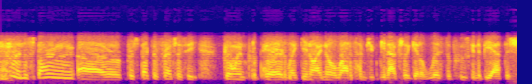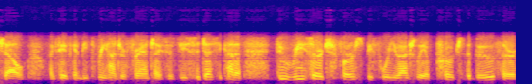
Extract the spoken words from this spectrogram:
an aspiring uh, or prospective franchisee go in prepared? Like, you know, I know a lot of times you can actually get a list of who's going to be at the show. Like, say it's going to be 300 franchises. Do you suggest you kind of do research first before you actually approach the booth, or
